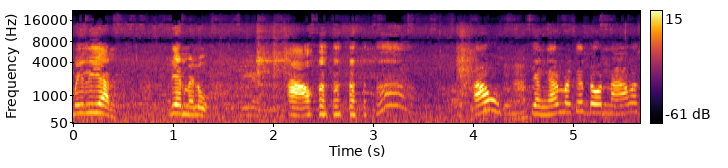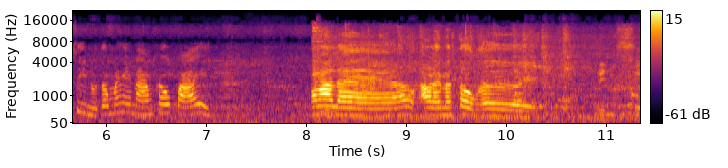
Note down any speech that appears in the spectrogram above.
ไม่เลี่ยน เลี่ยนไหมลูกเรียกอ้าวเอาไปเอ้าใช่ไหมอย่างนั้นมันก็โดนน้ำมาสิ หนูต้องไม่ให้น้ำเข้าไปเข้ามาแล้ว เอาอะไรมาส่งเอ่ย บิงซู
